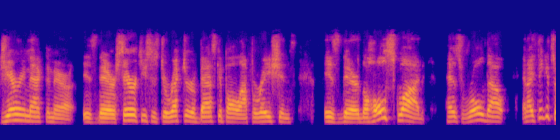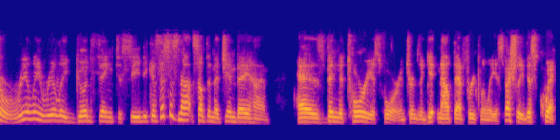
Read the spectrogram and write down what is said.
Jerry McNamara is there. Syracuse's director of basketball operations is there. The whole squad has rolled out and I think it's a really, really good thing to see because this is not something that Jim Boeheim has been notorious for in terms of getting out that frequently, especially this quick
